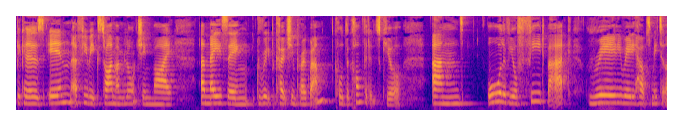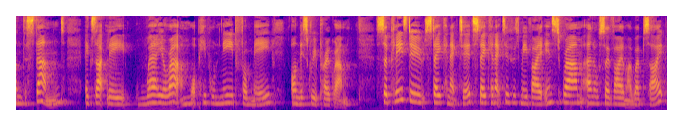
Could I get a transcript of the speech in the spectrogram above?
because in a few weeks' time, I'm launching my amazing group coaching program called the Confidence Cure. And all of your feedback really, really helps me to understand exactly where you're at and what people need from me on this group program. So please do stay connected. Stay connected with me via Instagram and also via my website.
